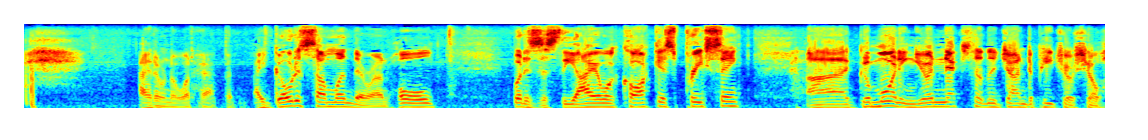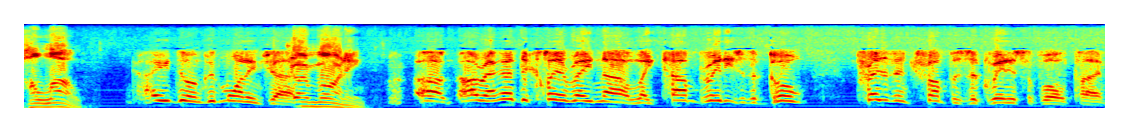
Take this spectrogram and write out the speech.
I don't know what happened. I go to someone, they're on hold. What is this, the Iowa caucus precinct? Uh, good morning. You're next on the John DePetro show. Hello. How you doing? Good morning, John. Good morning. Uh, all right, I'm going to declare right now, like Tom Brady's the GOAT, President Trump is the greatest of all time.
